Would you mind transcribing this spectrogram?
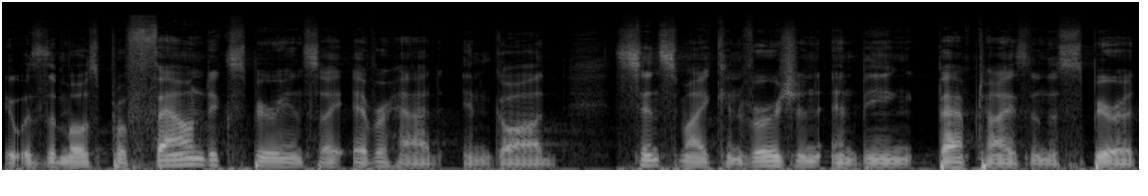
It was the most profound experience I ever had in God since my conversion and being baptized in the Spirit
